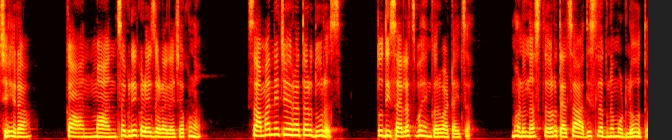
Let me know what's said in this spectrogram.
चेहरा कान मान सगळीकडे जळाल्याच्या खुणा. सामान्य चेहरा तर दूरच. तो दिसायलाच भयंकर वाटायचा. म्हणूनच तर त्याचं आधीच लग्न मोडलं होतं.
